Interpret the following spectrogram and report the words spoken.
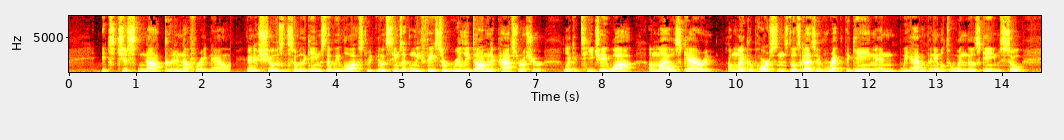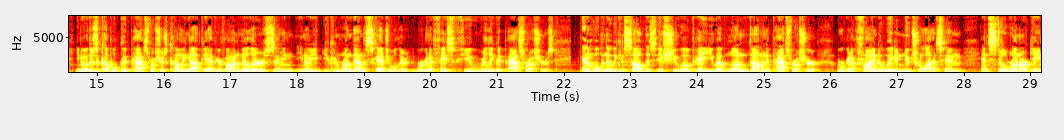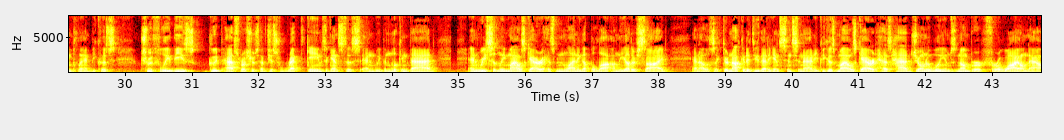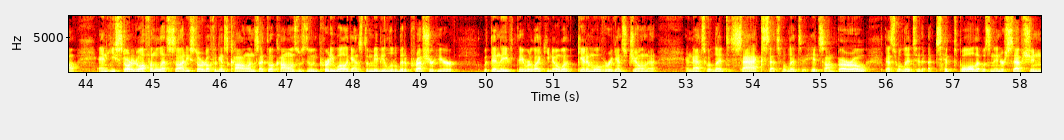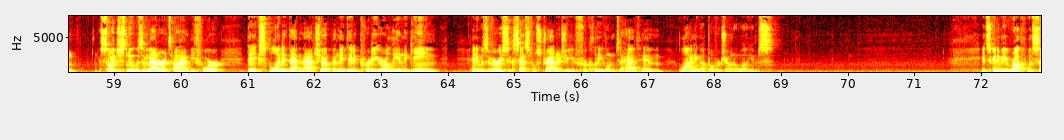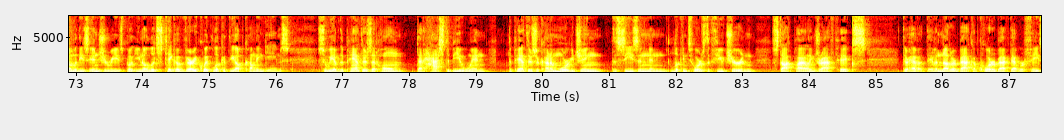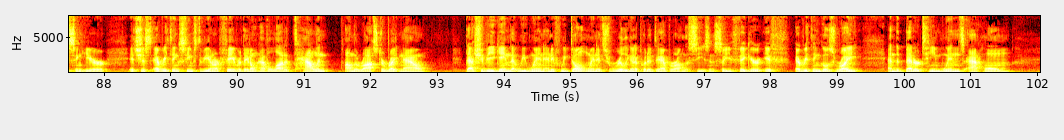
it's just not good enough right now and it shows in some of the games that we lost. You know, it seems like when we face a really dominant pass rusher like a T.J. Watt, a Myles Garrett, a Micah Parsons, those guys have wrecked the game, and we haven't been able to win those games. So, you know, there's a couple good pass rushers coming up. You have your Von Millers. I mean, you know, you, you can run down the schedule. We're going to face a few really good pass rushers, and I'm hoping that we can solve this issue of hey, you have one dominant pass rusher. We're going to find a way to neutralize him and still run our game plan because truthfully, these good pass rushers have just wrecked games against us, and we've been looking bad. And recently, Myles Garrett has been lining up a lot on the other side, and I was like, they're not going to do that against Cincinnati because Myles Garrett has had Jonah Williams' number for a while now, and he started off on the left side. He started off against Collins. I thought Collins was doing pretty well against him, maybe a little bit of pressure here, but then they they were like, you know what, get him over against Jonah. And that's what led to sacks. That's what led to hits on Burrow. That's what led to a tipped ball that was an interception. So I just knew it was a matter of time before they exploited that matchup, and they did it pretty early in the game. And it was a very successful strategy for Cleveland to have him lining up over Jonah Williams. It's going to be rough with some of these injuries, but you know, let's take a very quick look at the upcoming games. So we have the Panthers at home. That has to be a win. The Panthers are kind of mortgaging the season and looking towards the future and stockpiling draft picks. They have they have another backup quarterback that we're facing here. It's just everything seems to be in our favor. They don't have a lot of talent on the roster right now, that should be a game that we win. And if we don't win, it's really going to put a damper on the season. So you figure if everything goes right and the better team wins at home,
